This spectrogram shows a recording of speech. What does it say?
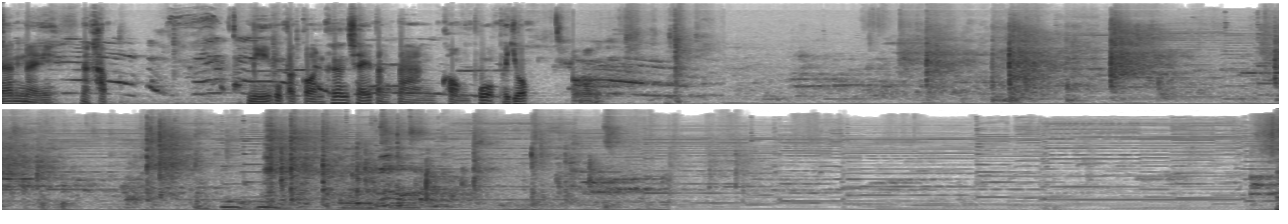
ด้านในนะครับ มีอุปกรณ์เครื่องใช้ต่างๆของผู้พยพ ใน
